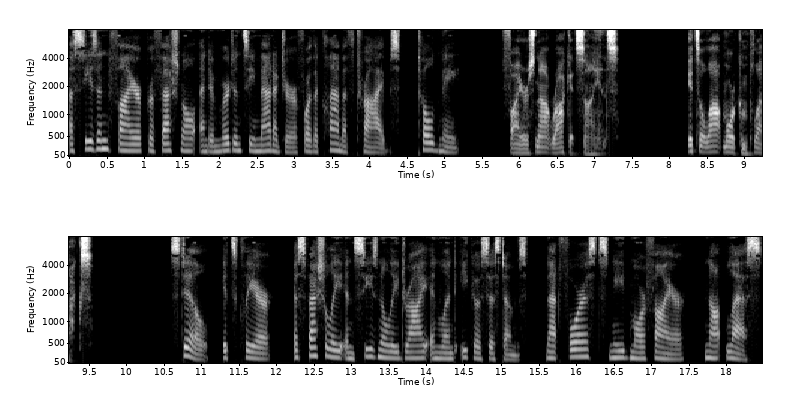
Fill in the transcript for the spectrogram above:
a seasoned fire professional and emergency manager for the Klamath tribes, told me, Fire's not rocket science. It's a lot more complex. Still, it's clear, especially in seasonally dry inland ecosystems, that forests need more fire, not less.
